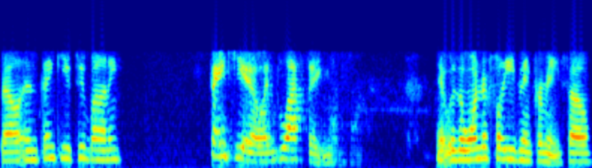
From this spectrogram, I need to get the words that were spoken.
Belle, and thank you too, Bonnie. Thank you, and blessings. It was a wonderful evening for me. So,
